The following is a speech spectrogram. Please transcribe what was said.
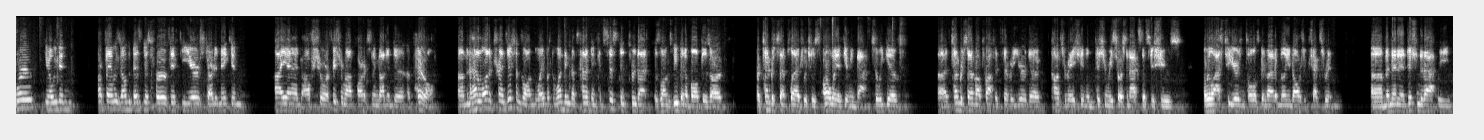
we're you know we've been our family's owned the business for 50 years. Started making high end offshore fishing rod parts, and then got into apparel. Um, and I had a lot of transitions along the way, but the one thing that's kind of been consistent through that, as long as we've been involved, is our our 10% pledge, which is our way of giving back. So we give uh, 10% of our profits every year to conservation and fishing resource and access issues. Over the last two years in total, it's been about a million dollars of checks written. Um, and then in addition to that, we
